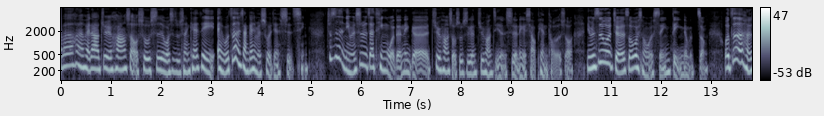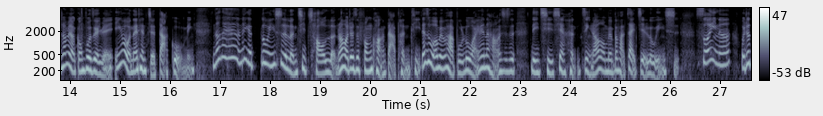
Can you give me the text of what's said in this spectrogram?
好的，欢迎回到剧荒手术室，我是主持人 Kathy。哎，我真的很想跟你们说一件事情，就是你们是不是在听我的那个剧荒手术室跟剧荒急诊室的那个小片头的时候，你们是不是觉得说，为什么我声音鼻音那么重？我真的很像没有公布这个原因，因为我那天直接大过敏。你知道那天的那个录音室冷气超冷，然后我就是疯狂打喷嚏，但是我又没办法不录啊，因为那好像就是离期限很近，然后我没有办法再借录音室，所以呢，我就。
